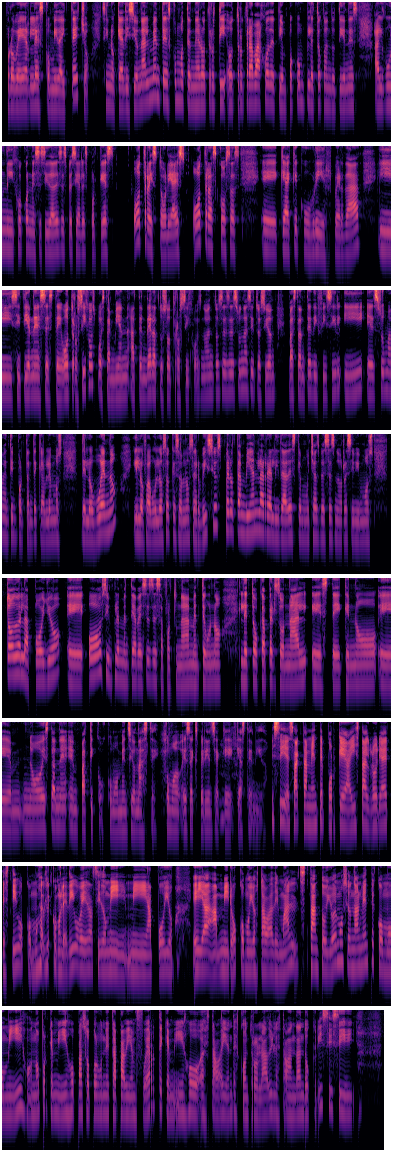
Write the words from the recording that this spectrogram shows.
proveerles comida y techo, sino que adicionalmente es como tener otro, otro trabajo de tiempo completo cuando tienes algún hijo con necesidades especiales porque es otra historia, es otras cosas eh, que hay que cubrir, ¿verdad? Y si tienes este, otros hijos, pues también atender a tus otros hijos, ¿no? Entonces es una situación bastante difícil y es sumamente importante que hablemos de lo bueno y lo fabuloso que son los servicios, pero también la realidad es que muchas veces no recibimos todo el apoyo eh, o simplemente a veces desafortunadamente uno le toca personal este, que no, eh, no es tan empático como mencionaste, como esa experiencia que, que, has tenido. Sí, exactamente, porque ahí está Gloria de testigo, como, como le digo, ella ha sido mi, mi apoyo. Ella miró cómo yo estaba de mal, tanto yo emocionalmente como mi hijo, ¿no? Porque mi hijo pasó por una etapa bien fuerte, que mi hijo estaba bien descontrolado y le estaban dando crisis y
